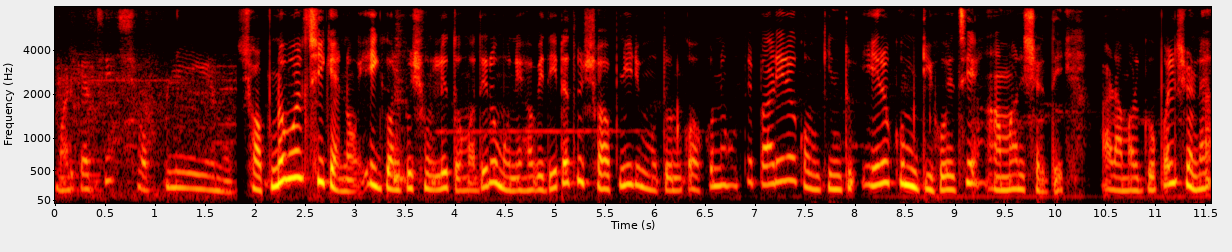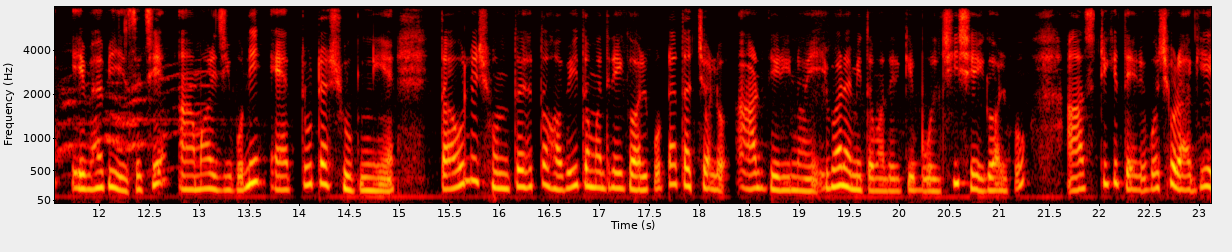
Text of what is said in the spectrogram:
আমার কাছে স্বপ্নের মতো। স্বপ্ন বলছি কেন? এই গল্প শুনলে তোমাদেরও মনে হবে এটা তো স্বপ্নের মতন। কখনো হতে পারে এরকম, কিন্তু এরকমটি হয়েছে আমার সাথে। আর আমার গোপাল সোনা এভাবেই এসেছে আমার জীবনে এতটা সুখ নিয়ে। তাহলে শুনতে তো হবেই তোমাদের এই গল্পটা। তা চলো, আর দেরি নয়। এবার আমি তোমাদেরকে বলছি সেই গল্প। আজ থেকে তেরো বছর আগে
